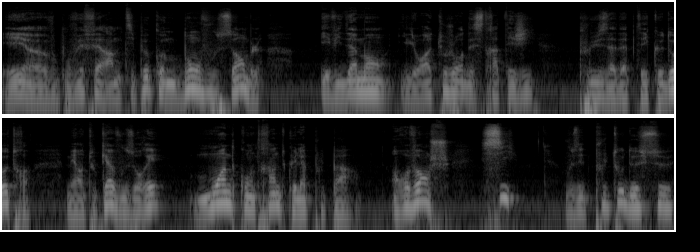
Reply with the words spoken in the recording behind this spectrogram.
et euh, vous pouvez faire un petit peu comme bon vous semble. Évidemment, il y aura toujours des stratégies plus adaptés que d'autres, mais en tout cas vous aurez moins de contraintes que la plupart. En revanche, si vous êtes plutôt de ceux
